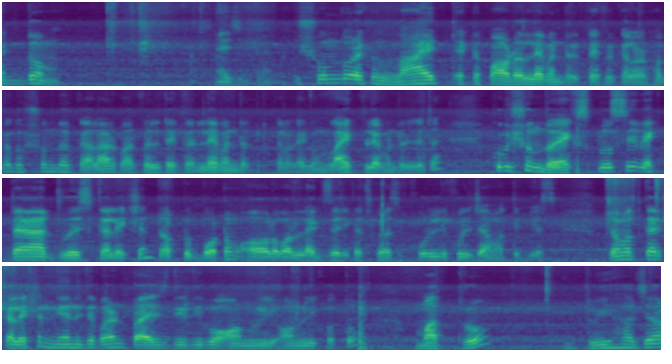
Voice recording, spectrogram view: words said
একদম এই যে কি সুন্দর একটা লাইট একটা পাউডার ল্যাভেন্ডার টাইপের কালার হবে। খুব সুন্দর কালার পার্পল টাইপের ল্যাভেন্ডার কালার একদম লাইট ল্যাভেন্ডার যেটা। খুবই সুন্দর এক্সক্লুসিভ একটা dress collection top to bottom all over luxury কাজ করা আছে। ফুললি ফুল জামাতে পিয়াস চমৎকার কালেকশন নিয়ে নিতে পারেন। প্রাইস দিয়ে দিব অনলি অনলি কত? মাত্র দুই হাজার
